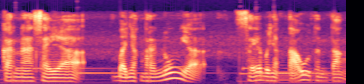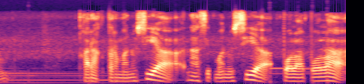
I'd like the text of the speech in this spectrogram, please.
karena saya banyak merenung ya saya banyak tahu tentang karakter manusia, nasib manusia, pola-pola,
